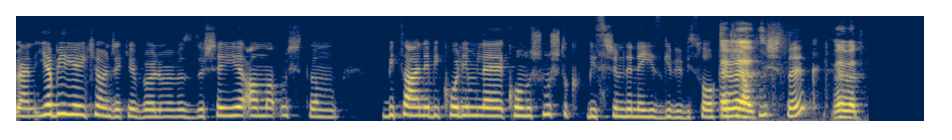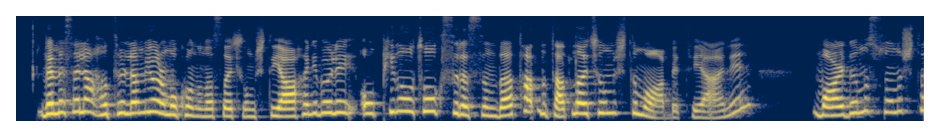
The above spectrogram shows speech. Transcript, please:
yani ya bir ya iki önceki bölümümüzdü. Şeyi anlatmıştım. Bir tane bir kolimle konuşmuştuk. Biz şimdi neyiz gibi bir sohbet evet. yapmıştık. Evet. Ve mesela hatırlamıyorum o konu nasıl açılmıştı ya. Hani böyle o pillow talk sırasında tatlı tatlı açılmıştı muhabbeti yani. Vardığımız sonuçta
